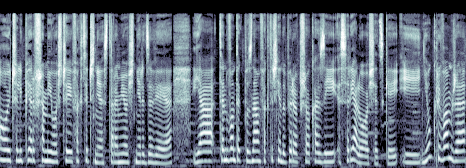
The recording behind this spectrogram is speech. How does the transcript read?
Oj, czyli pierwsza miłość, czyli faktycznie stara miłość nie rdzewieje. Ja ten wątek poznałam faktycznie dopiero przy okazji serialu Osieckiej i nie ukrywam, że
